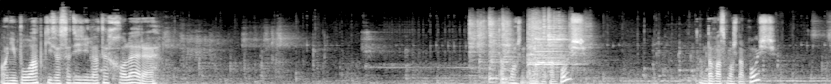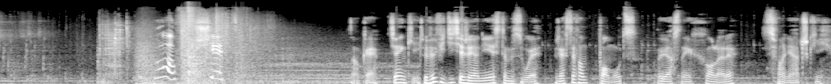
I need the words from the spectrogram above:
Oni pułapki zasadzili na tę cholerę. Tam można, można tam pójść? Tam do was można pójść? O, shit! Okej, dzięki. Czy wy widzicie, że ja nie jestem zły? Że ja chcę wam pomóc? Do jasnej cholery. Cwaniaczki.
